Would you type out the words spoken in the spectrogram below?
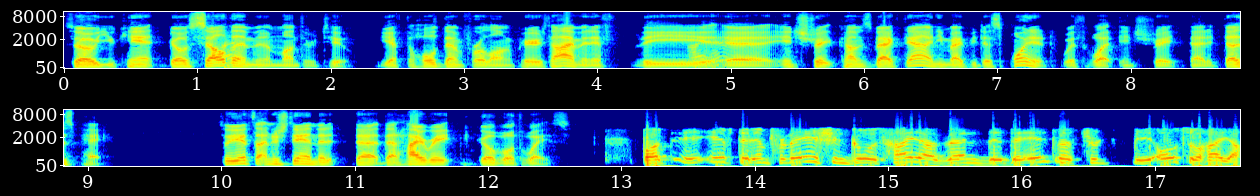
So you can't go sell them in a month or two. You have to hold them for a long period of time. And if the uh, interest rate comes back down, you might be disappointed with what interest rate that it does pay. So you have to understand that that, that high rate can go both ways. But if the inflation goes higher, then the, the interest should be also higher.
